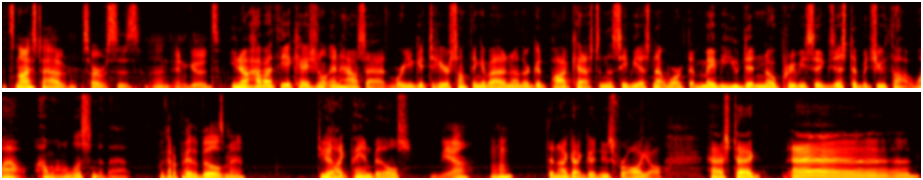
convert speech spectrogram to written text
It's nice to have services and, and goods. You know, how about the occasional in house ad where you get to hear something about another good podcast in the CBS network that maybe you didn't know previously existed, but you thought, wow, I want to listen to that? We got to pay the bills, man. Do you Yeah. like paying bills? Yeah. Mm-hmm. Then I got good news for all y'all. Hashtag ad.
